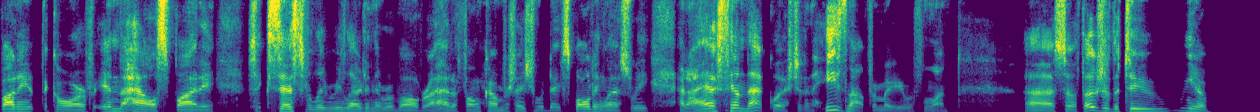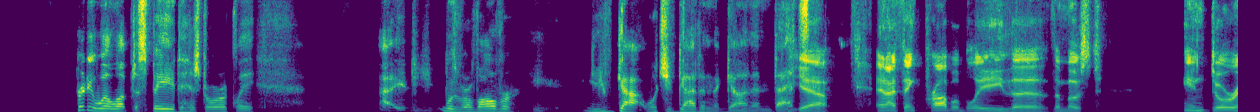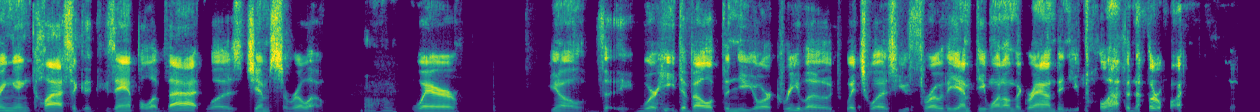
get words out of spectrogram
fighting at the car, in the house, fighting, successfully reloading the revolver. I had a phone conversation with Dave Spalding last week, and I asked him that question, and he's not familiar with one. Uh, so if those are the two, you know, pretty well up to speed historically, I, with revolver, you've got what you've got in the gun, and that's it. yeah. And I think probably the the most enduring and classic example of that was Jim Cirillo. Mhm. where you know the, where he developed the New York reload, which was you throw the empty one on the ground and you pull out another one.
